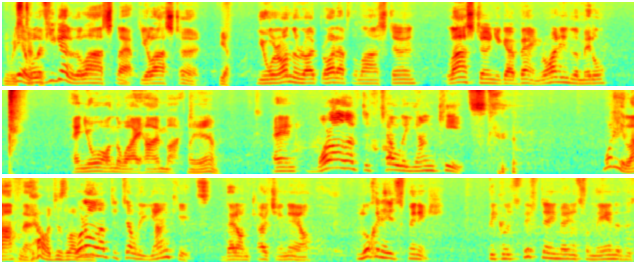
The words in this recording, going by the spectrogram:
We yeah, well, if you go to the last lap, your last turn, yeah, you were on the rope right up the last turn. Last turn, you go bang right into the middle, and you're on the way home, mate. I am. And what I love to tell the young kids, What are you laughing at? I just love What it. I love to tell the young kids that I'm coaching now, look at his finish. Because 15 metres from the end of the,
